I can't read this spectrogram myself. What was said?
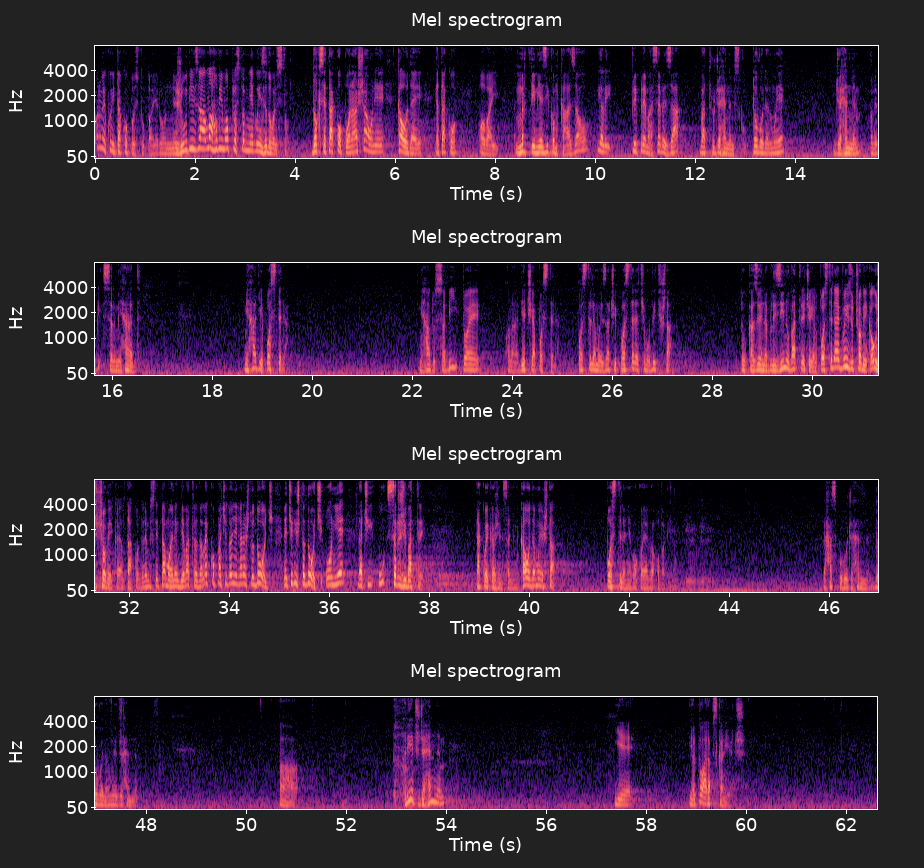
Onome koji tako postupa, jer on ne žudi za Allahovim oprostom i njegovim zadovoljstvom. Dok se tako ponaša, on je kao da je, je tako, ovaj, mrtvim jezikom kazao, jeli, priprema sebe za vatru džehennemsku. Dovoljan mu je džehennem, ole bi sel mihad. Mihad je postelja. Mihadu sabi, to je ona dječja postelja. Postelja mu je, znači postelja će mu biti šta? To ukazuje na blizinu vatreća, jer postelja je blizu čovjeka, uz čovjeka, je tako? Da ne misli, tamo je negdje vatra daleko, pa će do njega nešto doći. Neće ništa doći. On je, znači, u srži vatre. Tako je, kažem sa njom. Kao da mu je šta? Postelja njegov koja ga obavila. Fa hasbuhu jahannam. Dovoljno mu je jahannam. A, riječ džehennem je je li to arapska riječ?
